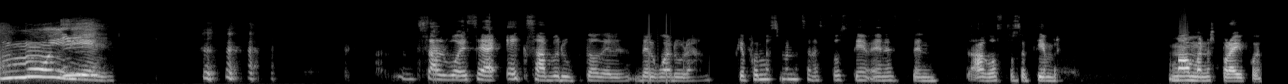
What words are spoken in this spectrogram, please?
Muy Y- bien. salvo ese exabrupto del, del Guarura, que fue más o menos en estos tiempos, en, este, en agosto, septiembre. Más o menos por ahí fue.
